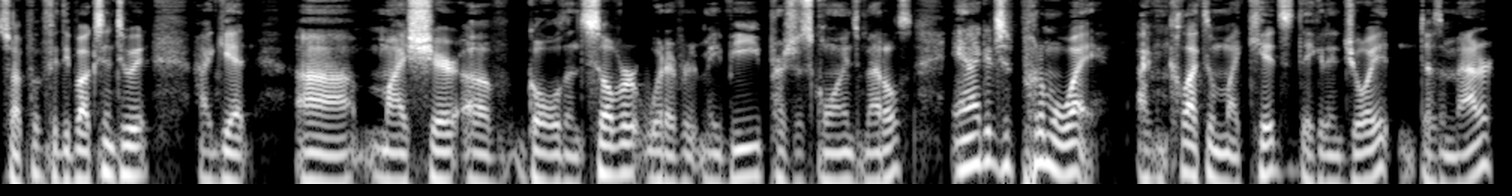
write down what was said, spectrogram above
So I put 50 bucks into it. I get uh, my share of gold and silver, whatever it may be, precious coins, metals, and I can just put them away. I can collect them with my kids. They can enjoy it. It doesn't matter.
